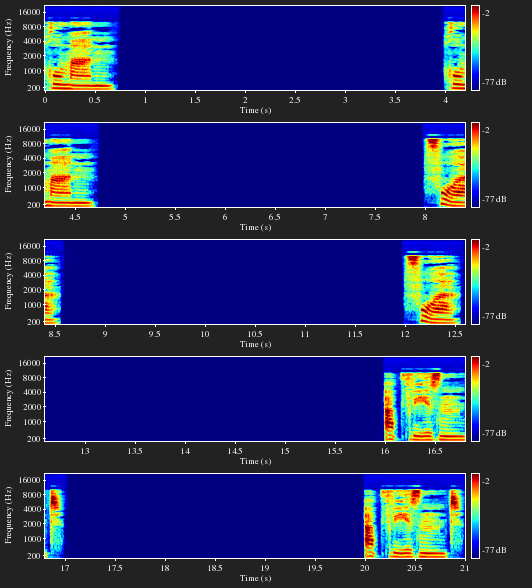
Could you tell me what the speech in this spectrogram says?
Roman. Roman vor. Vor. Abwesend. Abwesend.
